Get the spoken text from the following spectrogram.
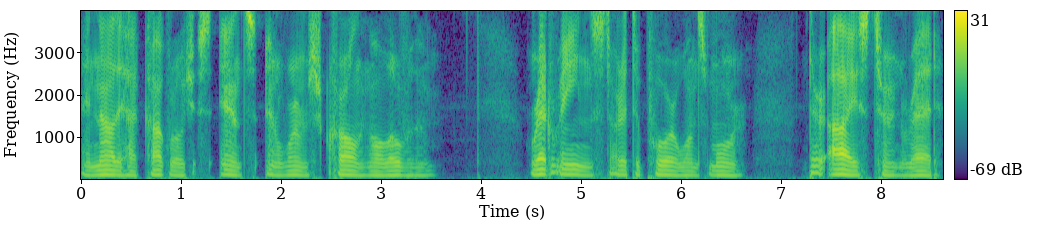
and now they had cockroaches, ants, and worms crawling all over them. Red rain started to pour once more, their eyes turned red.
